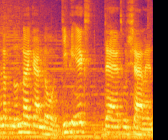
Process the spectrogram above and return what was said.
สนับสนุนรายการโดย GPX Dare to Challenge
